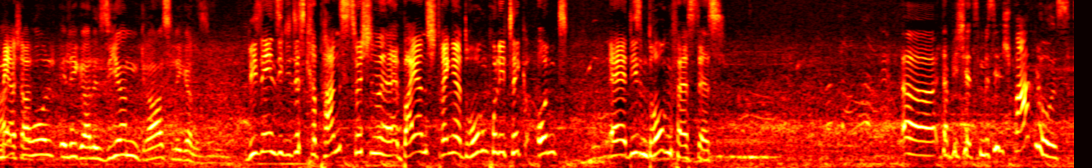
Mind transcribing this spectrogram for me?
Mehr Schaden. Alkohol illegalisieren, Gras legalisieren. Wie sehen Sie die Diskrepanz zwischen äh, Bayerns strenger Drogenpolitik und äh, diesem Drogenfestes? Äh, da bin ich jetzt ein bisschen sprachlos.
